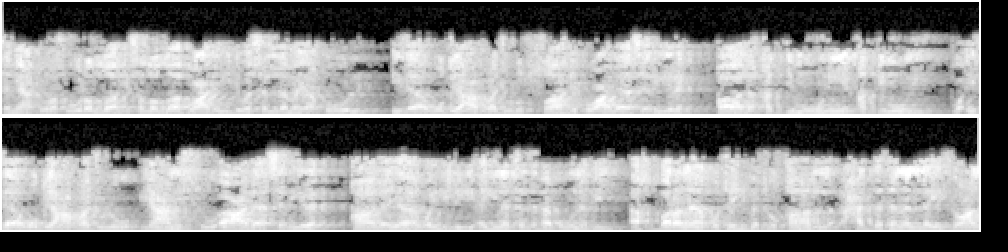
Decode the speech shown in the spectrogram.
سمعت رسول الله صلى الله عليه وسلم يقول إذا وضع الرجل الصالح على سريره قال قدموني قدموني. وإذا وضع الرجل يعني السوء على سريره قال يا ويلي أين تذهبون بي؟ أخبرنا قتيبة قال حدثنا الليث عن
